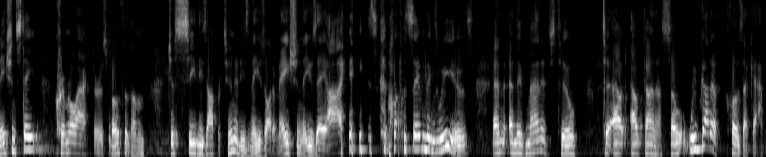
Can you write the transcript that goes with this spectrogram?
Nation state, criminal actors, both of them just see these opportunities and they use automation, they use AI, all the same things we use, and, and they've managed to, to out, outgun us. So we've got to close that gap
